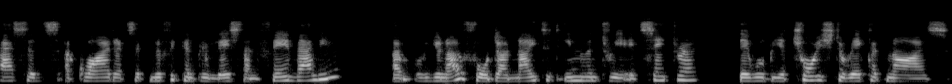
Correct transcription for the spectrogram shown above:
assets acquired at significantly less than fair value, um, you know, for donated inventory, etc there will be a choice to recognize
